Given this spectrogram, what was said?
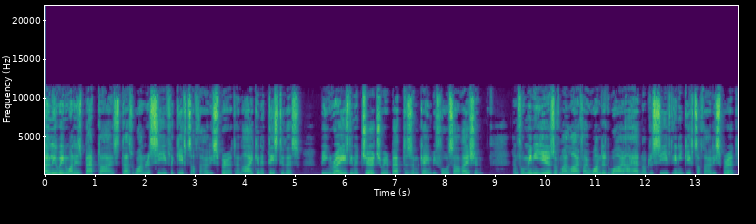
Only when one is baptized does one receive the gifts of the Holy Spirit, and I can attest to this, being raised in a church where baptism came before salvation. And for many years of my life I wondered why I had not received any gifts of the Holy Spirit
